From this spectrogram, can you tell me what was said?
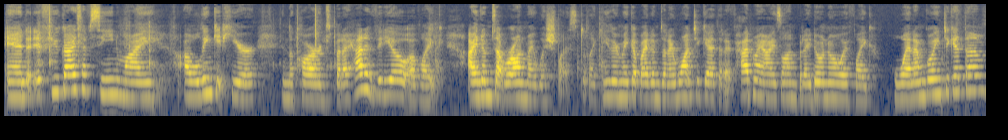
And if you guys have seen my, I will link it here in the cards, but I had a video of like items that were on my wish list. Like these are makeup items that I want to get that I've had my eyes on, but I don't know if like when I'm going to get them.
